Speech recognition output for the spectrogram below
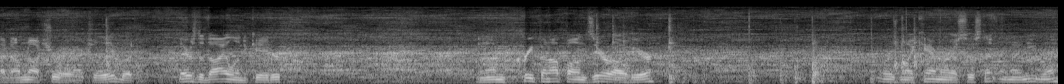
And I'm not sure actually, but there's the dial indicator. And I'm creeping up on zero here. Where's my camera assistant when I need one?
